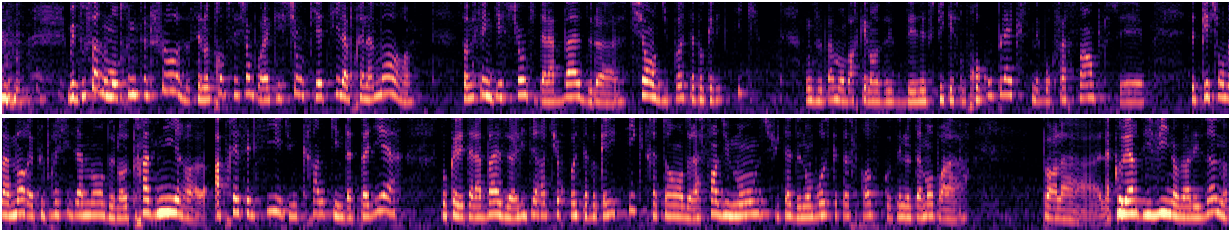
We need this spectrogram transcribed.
Mais tout ça nous montre une seule chose, c'est notre obsession pour la question qu'y a-t-il après la mort? C'est en effet une question qui est à la base de la science du post-apocalyptique. Donc je ne vais pas m'embarquer dans des, explications trop complexes, mais pour faire simple, cette question de la mort et plus précisément de notre avenir euh, après celle-ci est une crainte qui ne date pas d'hier. Donc elle est à la base de la littérature post-apocalyptique traitant de la fin du monde suite à de nombreuses catastrophes causées notamment par la, la, colère divine envers les hommes.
